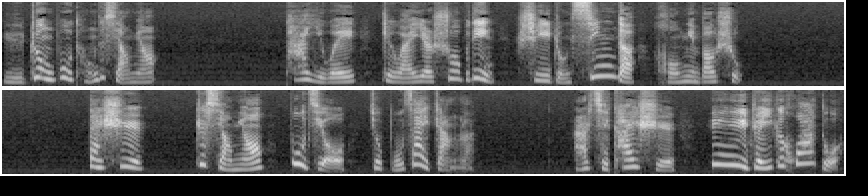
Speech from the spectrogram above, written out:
与众不同的小苗。他以为这玩意儿说不定是一种新的猴面包树。但是，这小苗不久就不再长了，而且开始孕育着一个花朵。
